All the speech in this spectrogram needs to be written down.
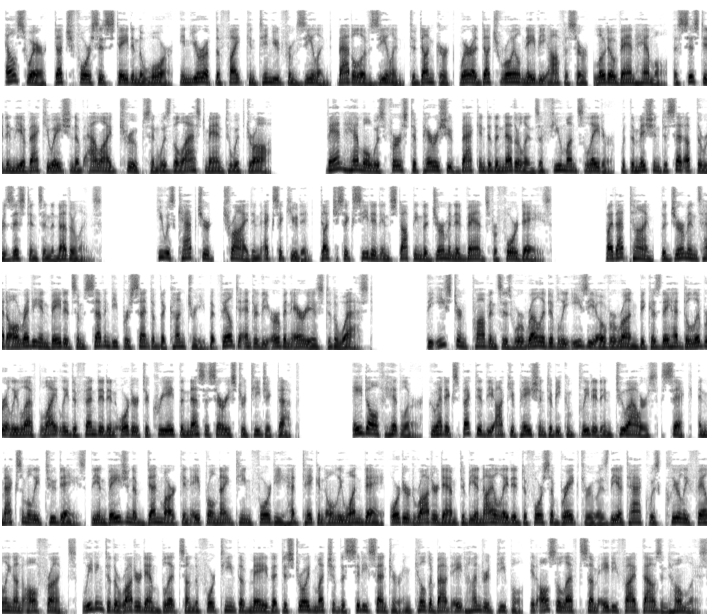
Elsewhere, Dutch forces stayed in the war. In Europe, the fight continued from Zeeland, Battle of Zeeland to Dunkirk, where a Dutch Royal Navy officer, Lodo van Hamel, assisted in the evacuation of Allied troops and was the last man to withdraw. Van Hamel was first to parachute back into the Netherlands a few months later, with the mission to set up the resistance in the Netherlands. He was captured, tried and executed. Dutch succeeded in stopping the German advance for four days. By that time, the Germans had already invaded some 70% of the country but failed to enter the urban areas to the west. The eastern provinces were relatively easy overrun because they had deliberately left lightly defended in order to create the necessary strategic depth. Adolf Hitler, who had expected the occupation to be completed in two hours sick, and maximally two days the invasion of Denmark in April 1940 had taken only one day, ordered Rotterdam to be annihilated to force a breakthrough as the attack was clearly failing on all fronts, leading to the Rotterdam Blitz on 14 May that destroyed much of the city centre and killed about 800 people, it also left some 85,000 homeless.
